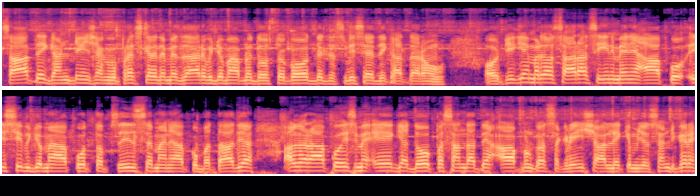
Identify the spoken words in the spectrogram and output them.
ساتھ ہی گھنٹے شنگ کو پریس کریں۔ تو میں زیادہ ویڈیو میں اپنے دوستوں کو دلچسپی سے دکھاتا رہوں۔ اور ٹھیک ہے میرا سارا سین میں نے آپ کو، اسی ویڈیو میں آپ کو تفصیل سے میں نے آپ کو بتا دیا۔ اگر آپ کو اس میں ایک یا دو پسند آتے ہیں، آپ ان کا سکرین شاٹ لے کے مجھے سینڈ کریں۔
